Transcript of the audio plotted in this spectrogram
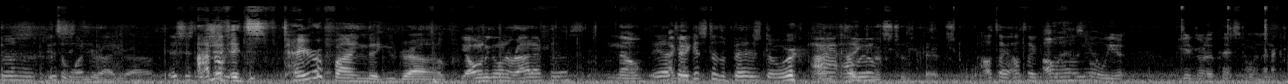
It's a wonder I drive. This is the I don't. shit. It's terrifying that you drive. Y'all want to go on a ride after this? No. Yeah, I take got- us to the pet store. I, I'm I taking will. us to the pet store. I'll take. I'll take. Oh hell yeah, we. We gotta go to the pet store and then I can.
